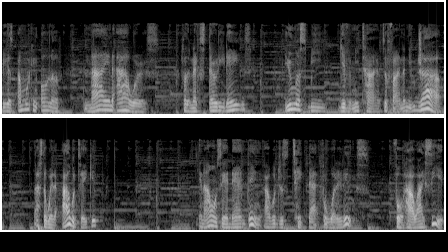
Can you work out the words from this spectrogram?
Because I'm working all of nine hours for the next 30 days, you must be giving me time to find a new job. That's the way that I would take it. And I won't say a damn thing. I will just take that for what it is, for how I see it.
